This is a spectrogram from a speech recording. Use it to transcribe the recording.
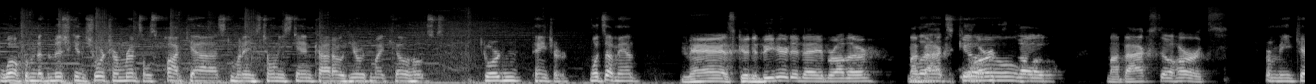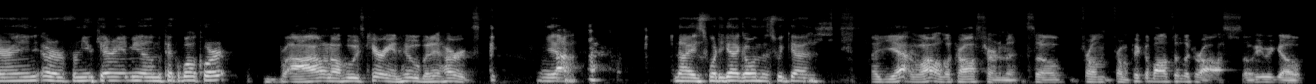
Welcome to the Michigan Short Term Rentals Podcast. My name is Tony Stancato here with my co host, Jordan Painter. What's up, man? Man, it's good to be here today, brother. My Let's back still go. hurts though. My back still hurts. From me carrying or from you carrying me on the pickleball court? I don't know who's carrying who, but it hurts. Yeah. nice. What do you got going this weekend? Uh, yeah, wow, lacrosse tournament. So from from pickleball to lacrosse. So here we go.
